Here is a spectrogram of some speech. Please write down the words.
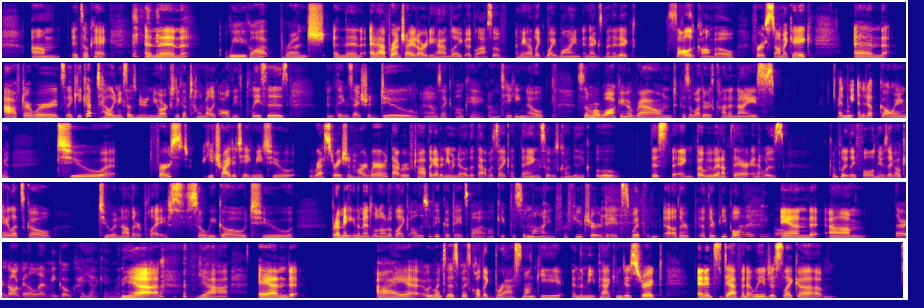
Um, it's okay. And then we got brunch, and then and at brunch I had already had like a glass of I think I had like white wine and eggs Benedict, solid combo for a stomach ache. And afterwards, like he kept telling me because I was new to New York, so he kept telling me about like all these places and things I should do. And I was like, okay, I'm taking note. So then we're walking around because the weather was kind of nice. And we ended up going to first, he tried to take me to Restoration Hardware, that rooftop. Like, I didn't even know that that was like a thing. So he was kind of be like, ooh, this thing. But we went up there and it was completely full. And he was like, okay, let's go to another place. So we go to but I'm making the mental note of like, oh, this would be a good date spot. I'll keep this in mind for future dates with other other people. Other people. And um they're not gonna let me go kayaking with yeah. them. yeah. Yeah. And I uh, we went to this place called like Brass Monkey in the meatpacking district and it's definitely just like a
